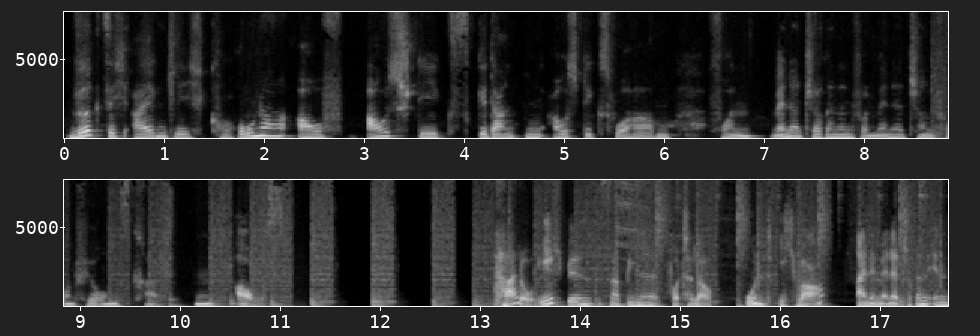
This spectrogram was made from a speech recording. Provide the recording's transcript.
wirkt sich eigentlich Corona auf Ausstiegsgedanken, Ausstiegsvorhaben von Managerinnen, von Managern, von Führungskräften aus? Hallo, ich bin Sabine Vottelau und ich war eine Managerin in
